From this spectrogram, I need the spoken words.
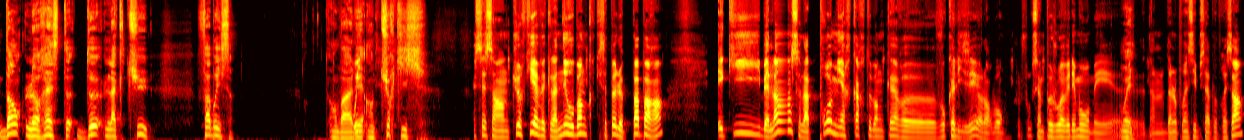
Dans le reste de l'actu, Fabrice, on va aller Oui. en Turquie. C'est ça, en Turquie avec la néobanque qui s'appelle Papara et qui ben, lance la première carte bancaire euh, vocalisée. Alors bon, je trouve que c'est un peu joué avec les mots, mais euh, Oui. dans, dans le principe, c'est à peu près ça.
